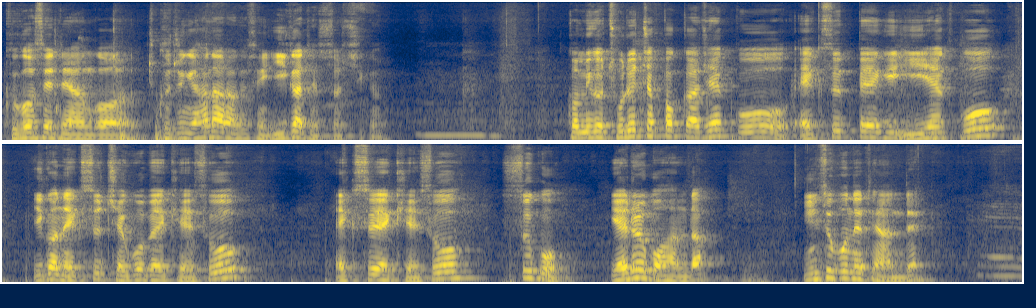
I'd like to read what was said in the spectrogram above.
그것에 대한 거 그 중에 하나라고 해서 2가 됐어 지금. 그럼 이거 조리제법까지 했고 x 빼기 2 했고 이건 x 제곱의 개수 x의 개수 쓰고 얘를 뭐 한다? 인수분해 돼안 돼? 해요.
